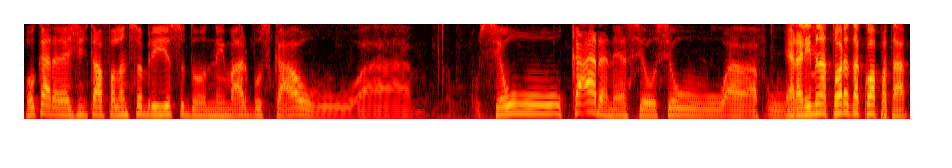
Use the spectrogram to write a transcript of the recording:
Ô, cara, a gente tava falando sobre isso do Neymar buscar o, a- o seu cara, né? Seu, seu, a- o, Era eliminatórias da Copa, tá?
